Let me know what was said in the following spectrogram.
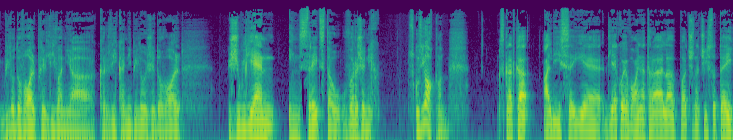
bilo dovolj prelivanja krvi, kaj ni bilo že dovolj življenj in sredstev vrženih skozi okno. Skratka, ali se je dlje, ko je vojna trajala, pač na čisto tej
